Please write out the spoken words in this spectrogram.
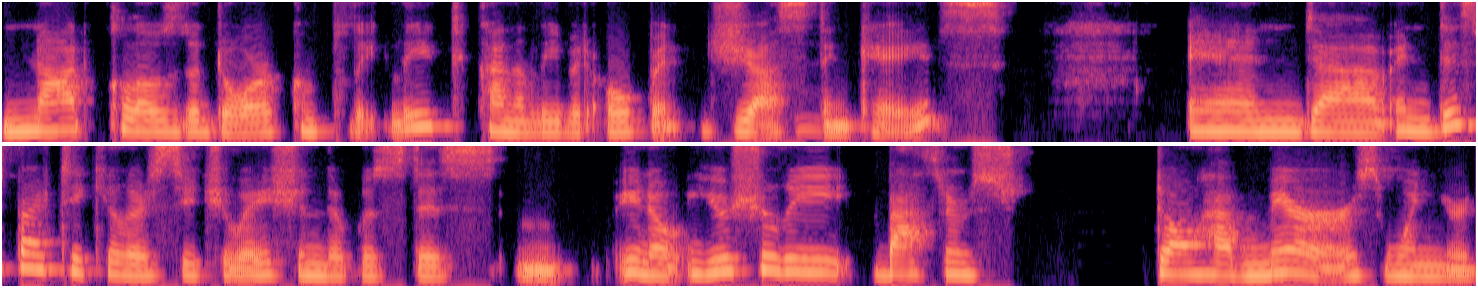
not close the door completely to kind of leave it open just in case. And uh, in this particular situation, there was this, mm, you know, usually bathrooms don't have mirrors when you're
